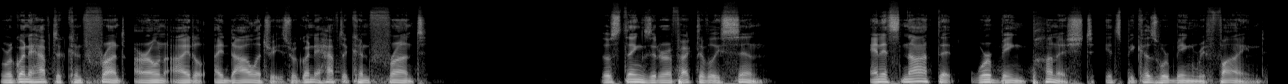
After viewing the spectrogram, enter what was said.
We're going to have to confront our own idol, idolatries. We're going to have to confront those things that are effectively sin. And it's not that we're being punished, it's because we're being refined.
